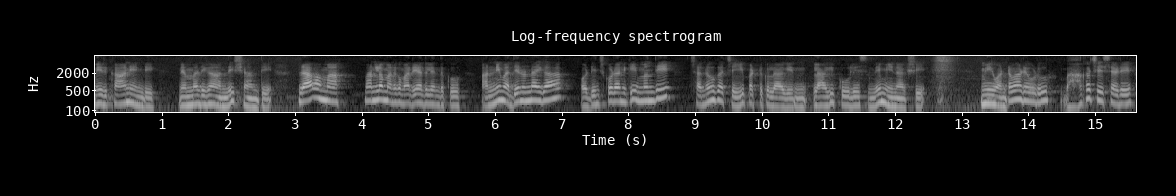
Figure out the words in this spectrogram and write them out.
మీరు కానివ్వండి. నెమ్మదిగా అంది శాంతి. రావమ్మా మనలో మనకు మర్యాదలు ఎందుకు అన్నీ మధ్యనున్నాయిగా వడ్డించుకోవడానికి ఏముంది? చనువుగా చెయ్యి పట్టుకు లాగి లాగి కూలేసింది మీనాక్షి. మీ వంటవాడెవడు? బాగా చేశాడే.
